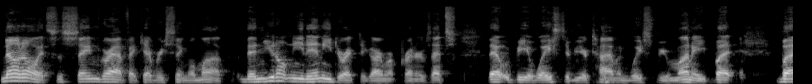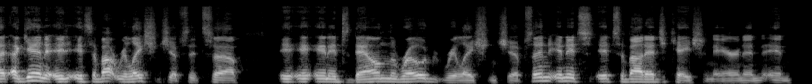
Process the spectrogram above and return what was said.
No, no, it's the same graphic every single month. Then you don't need any direct to garment printers. That's that would be a waste of your time and waste of your money. But but again, it, it's about relationships. It's uh and it's down the road relationships and and it's it's about education aaron and and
